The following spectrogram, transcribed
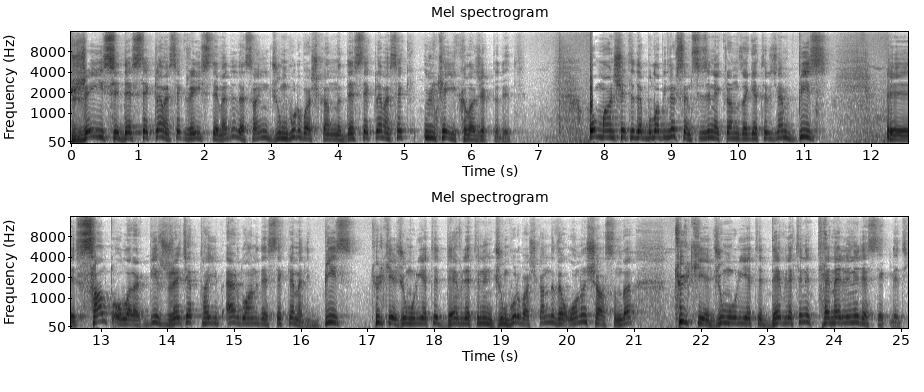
Reisi desteklemesek, reis demedi de Sayın Cumhurbaşkanını desteklemesek ülke yıkılacaktı dedi. O manşeti de bulabilirsem sizin ekranınıza getireceğim. Biz e, salt olarak bir Recep Tayyip Erdoğan'ı desteklemedik. Biz Türkiye Cumhuriyeti Devleti'nin Cumhurbaşkanı ve onun şahsında Türkiye Cumhuriyeti Devleti'nin temelini destekledik.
